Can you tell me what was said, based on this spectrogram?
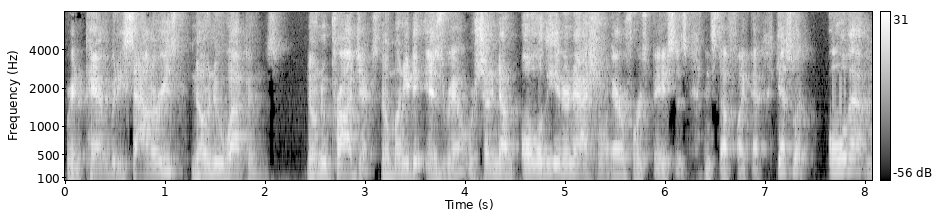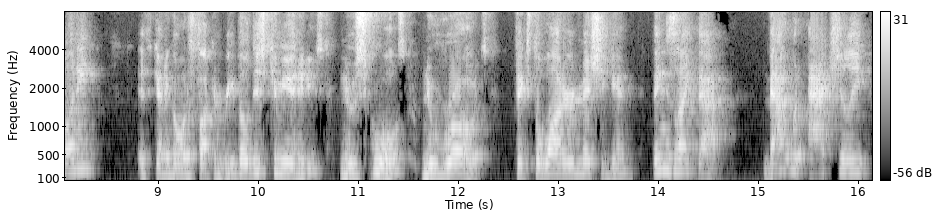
We're going to pay everybody salaries, no new weapons, no new projects, no money to Israel. We're shutting down all the international Air Force bases and stuff like that. Guess what? All that money, it's going to go and fucking rebuild these communities, new schools, new roads, fix the water in Michigan, things like that. That would actually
